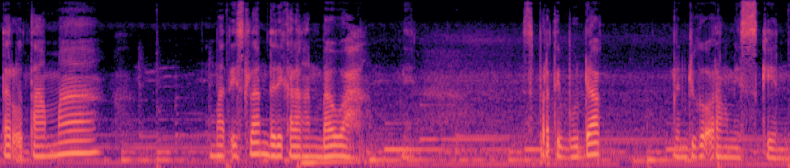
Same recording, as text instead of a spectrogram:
terutama umat Islam dari kalangan bawah ya, seperti budak dan juga orang miskin.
